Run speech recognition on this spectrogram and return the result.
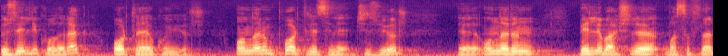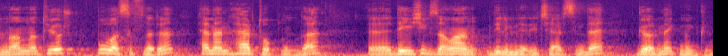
özellik olarak ortaya koyuyor. Onların portresini çiziyor. E, onların belli başlı vasıflarını anlatıyor. Bu vasıfları hemen her toplumda e, değişik zaman dilimleri içerisinde görmek mümkün.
